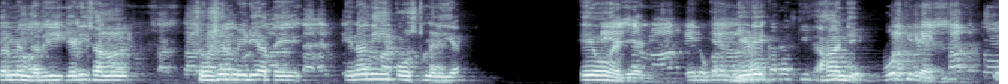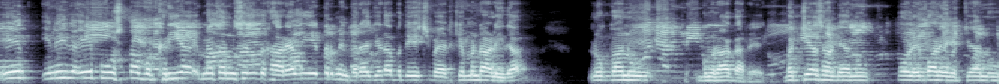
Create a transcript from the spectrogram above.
ਧਰਮਿੰਦਰ ਜੀ ਜਿਹੜੀ ਸਾਨੂੰ ਸੋਸ਼ਲ ਮੀਡੀਆ ਤੇ ਇਹਨਾਂ ਦੀ ਹੀ ਪੋਸਟ ਮਿਲੀ ਹੈ ਇਹ ਉਹ ਹੈਗੇ ਆ ਜੀ। ਇਹ ਲੋਕਾਂ ਨੇ ਜਿਹੜੇ ਹਾਂਜੀ। ਵੋਟ ਕੀ ਰਿਹਾ ਇਹ ਇਹਨੇ ਇਹ ਪੋਸਟ ਤਾਂ ਵੱਖਰੀ ਆ। ਮੈਂ ਤੁਹਾਨੂੰ ਸਿਰਫ ਦਿਖਾ ਰਿਹਾ ਵੀ ਇਹ ਧਰਮਿੰਦਰ ਹੈ ਜਿਹੜਾ ਵਿਦੇਸ਼ 'ਚ ਬੈਠ ਕੇ ਮੰਡਾਲੀ ਦਾ ਲੋਕਾਂ ਨੂੰ ਗੁੰਮਰਾਹ ਕਰ ਰਿਹਾ ਜੀ ਬੱਚਿਆਂ ਸਾਡਿਆਂ ਨੂੰ। ਭੋਲੇ ਭਾਲੇ ਬੱਚਿਆਂ ਨੂੰ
